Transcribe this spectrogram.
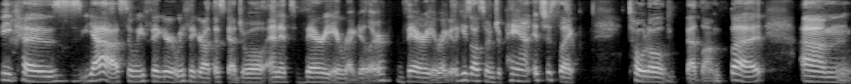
because yeah so we figure we figure out the schedule and it's very irregular very irregular. He's also in japan. It's just like total bedlam. But um,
